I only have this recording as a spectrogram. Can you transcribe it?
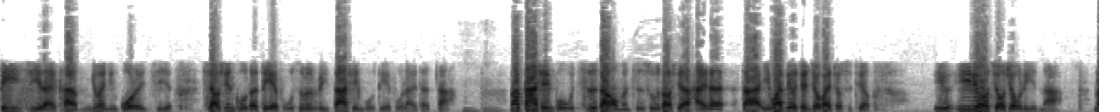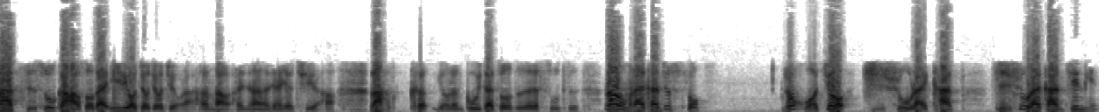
第一季来看，因为已经过了一季了，小型股的跌幅是不是比大型股跌幅来得大？那大型股事实上我们指数到现在还在大概一万六千九百九十九，一一六九九零呐。那指数刚好说在一六九九九啦，很好，很很很有趣啊哈。那可有人故意在做这些数字。那我们来看，就是说，如果就指数来看，指数来看，今年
